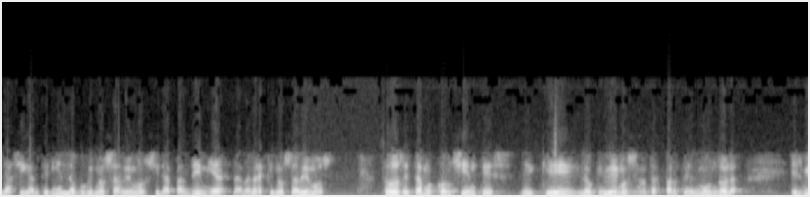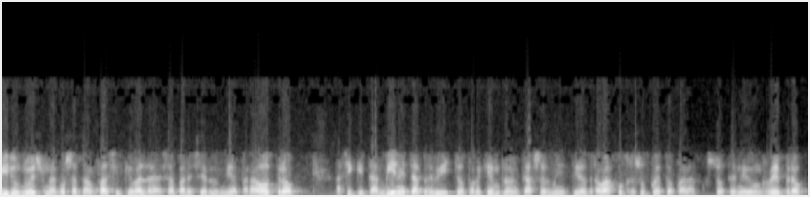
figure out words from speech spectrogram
la sigan teniendo, porque no sabemos si la pandemia, la verdad es que no sabemos, todos estamos conscientes de que lo que vemos en otras partes del mundo, el virus no es una cosa tan fácil que vaya a desaparecer de un día para otro, así que también está previsto, por ejemplo, en el caso del Ministerio de Trabajo, presupuesto para sostener un repro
